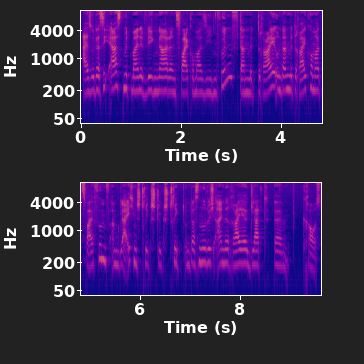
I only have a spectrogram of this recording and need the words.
Also, dass sie erst mit meinetwegen Nadeln 2,75, dann mit 3 und dann mit 3,25 am gleichen Strickstück strickt und das nur durch eine Reihe glatt äh, Kraus,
